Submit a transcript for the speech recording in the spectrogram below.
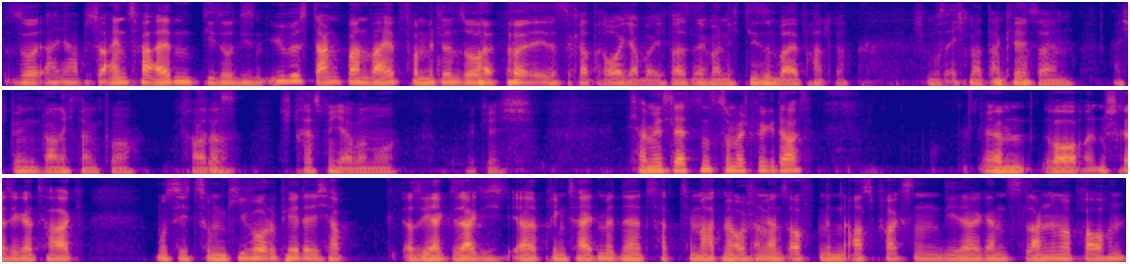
so, habe ich so ein, zwei Alben, die so diesen übelst dankbaren Vibe vermitteln, so. das ist gerade traurig, aber ich weiß nicht, wann ich diesen Vibe hatte. Ich muss echt mal dankbar Okay. sein. Ich bin gar nicht dankbar. Gerade. Stresst mich einfach nur. Wirklich. Ich habe mir jetzt letztens zum Beispiel gedacht, ähm, war ein stressiger Tag, musste ich zum Kieferorthopäde. Ich habe, also er hat gesagt, ich ja, bring Zeit mit. Ne? Das hat, Thema hatten wir auch schon Ja. ganz oft mit den Arztpraxen, die da ganz lange immer brauchen.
